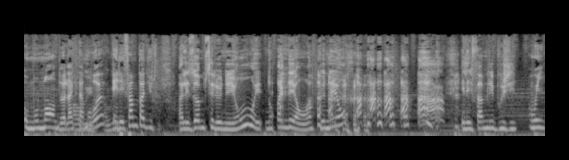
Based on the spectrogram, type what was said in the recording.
au moment de l'acte Ah oui, amoureux ah et les femmes pas du tout. Ah, les hommes, c'est le néon, et non pas le néant, hein, le néon. et les femmes, les bougies. Oui.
